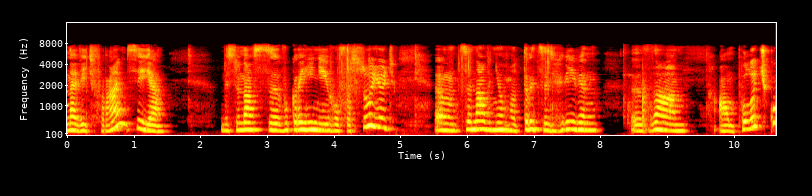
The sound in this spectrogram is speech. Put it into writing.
навіть Франція. Десь у нас в Україні його фасують. Ем, Ціна в нього 30 гривень за ампулочку.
